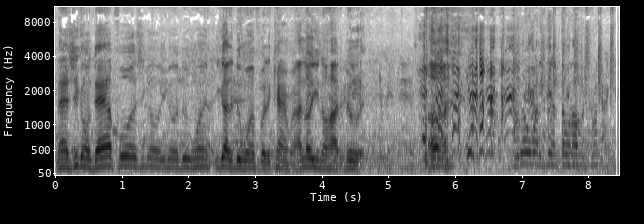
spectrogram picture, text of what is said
Now, is gonna dab for us? You gonna you gonna do one? You got to do one for the camera. I know you know how to do it. Uh, You don't want to get him thrown off the trunk.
